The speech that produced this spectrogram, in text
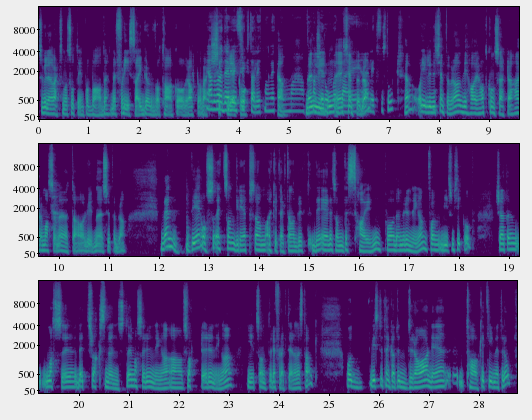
så ville det vært som å sitte inn på badet med fliser i gulvet og taket overalt. og vært Ja, det var det vi frykta litt når vi kom, ja. at Men kanskje rommet ble kjempebra. litt for stort. Ja, og lyden er kjempebra. Vi har hatt konserter her og masse møter, og lyden er superbra. Men det er også et sånn grep som arkitektene har brukt. Det er liksom designen på de rundingene for vi som kikker opp. Så det, er masse, det er et slags mønster, masse rundinger av svarte rundinger i et sånt reflekterende tak. Og hvis du tenker at du drar det taket ti meter opp,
